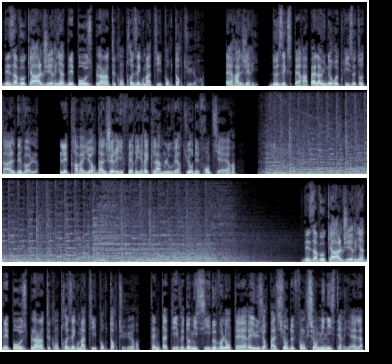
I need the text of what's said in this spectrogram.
Des avocats algériens déposent plainte contre Zegmati pour torture. Air Algérie, deux experts appellent à une reprise totale des vols. Les travailleurs d'Algérie Ferry réclament l'ouverture des frontières, Des avocats algériens déposent plainte contre Zegmati pour torture, tentative d'homicide volontaire et usurpation de fonctions ministérielles,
